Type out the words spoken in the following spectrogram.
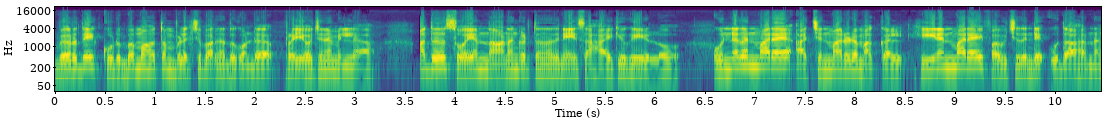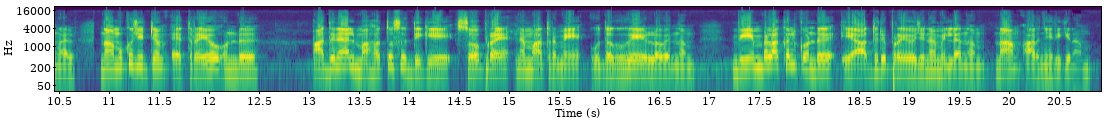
വെറുതെ കുടുംബമഹത്വം വിളിച്ചു പറഞ്ഞതുകൊണ്ട് പ്രയോജനമില്ല. അത് സ്വയം നാണം കെടുത്തുന്നതിനെ സഹായിക്കുകയുള്ളൂ. ഉന്നതന്മാരായ അച്ഛന്മാരുടെ മക്കൾ ഹീനന്മാരായി ഭവിച്ചതിന്റെ ഉദാഹരണങ്ങൾ നമുക്ക് ചുറ്റും എത്രയോ ഉണ്ട്. അതിനാൽ മഹത്വസിദ്ധിക്ക് സ്വപ്രയത്നം മാത്രമേ ഉതകുകയുള്ളൂവെന്നും വീമ്പിളക്കൽ കൊണ്ട് യാതൊരു പ്രയോജനമില്ലെന്നും നാം അറിഞ്ഞിരിക്കണം.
